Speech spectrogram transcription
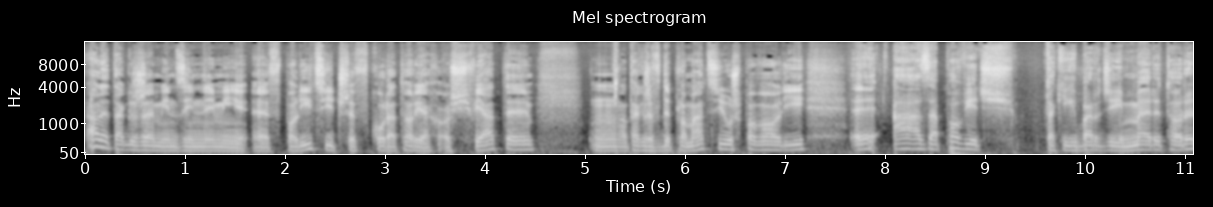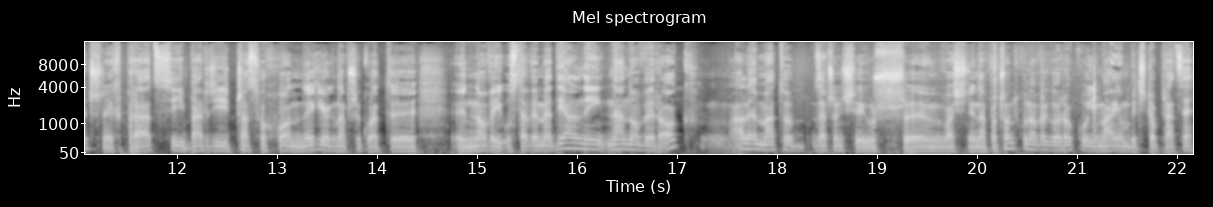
ale także między innymi e, w policji czy w kuratoriach oświaty, mm, a także w dyplomacji już powoli, e, a zapowiedź takich bardziej merytorycznych prac i bardziej czasochłonnych, jak na przykład y, y, nowej ustawy medialnej na nowy rok, ale ma to zacząć się już y, właśnie na początku nowego roku i mają być to prace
